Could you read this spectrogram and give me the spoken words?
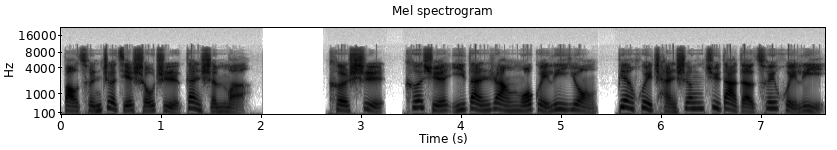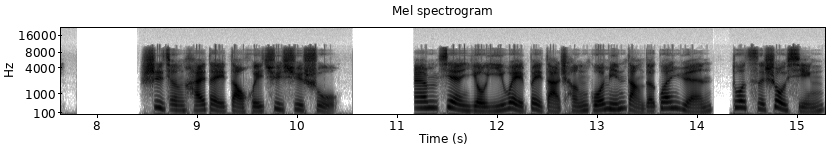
保存这节手指干什么？可是科学一旦让魔鬼利用，便会产生巨大的摧毁力。事情还得倒回去叙述。M 县有一位被打成国民党的官员，多次受刑，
